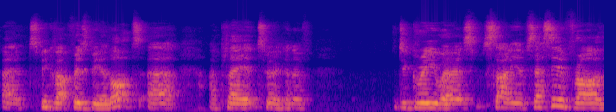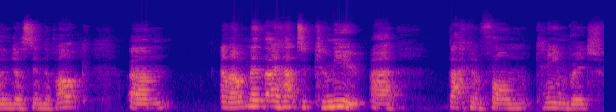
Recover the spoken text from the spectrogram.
uh, speak about frisbee a lot. Uh, I play it to a kind of degree where it's slightly obsessive rather than just in the park. Um, and it meant that I had to commute uh, back and from Cambridge,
